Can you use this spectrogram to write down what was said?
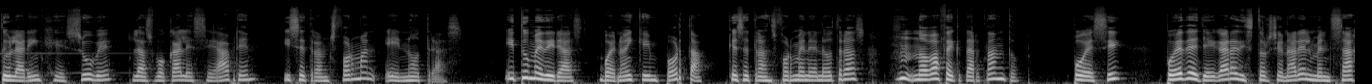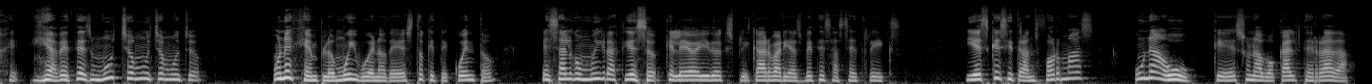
Tu laringe sube, las vocales se abren y se transforman en otras. Y tú me dirás, bueno, ¿y qué importa? Que se transformen en otras no va a afectar tanto. Pues sí, puede llegar a distorsionar el mensaje, y a veces mucho, mucho, mucho. Un ejemplo muy bueno de esto que te cuento es algo muy gracioso que le he oído explicar varias veces a Seth. Y es que si transformas una U, que es una vocal cerrada,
